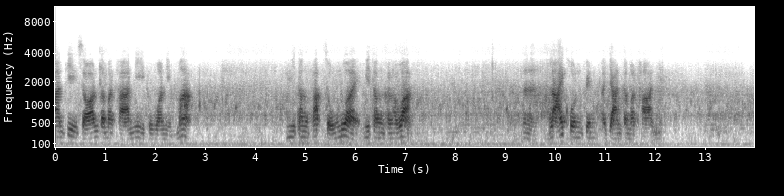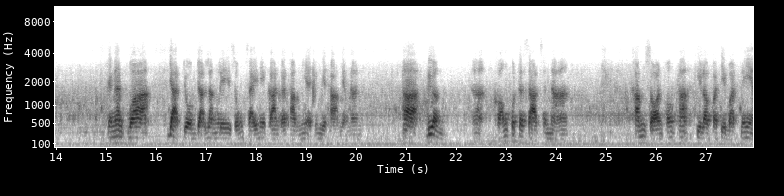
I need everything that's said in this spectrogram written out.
ารย์ที่สอนกรรมฐานนี้ทุกวันนี้มาก มีทั้งพระสงฆ์ด้วย มีทั้งฆราวาส หลายคนเป็นอาจารย์กรรมฐานอย่างนั้นว่าญาติโยมจะลังเลสงสัยในการกระทำเนี่ยจึงจะถามอย่างนั้น ถ้าเรื่องอของพุทธศาสนาคำสอนของพระที่เราปฏิบัติเนี่ย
